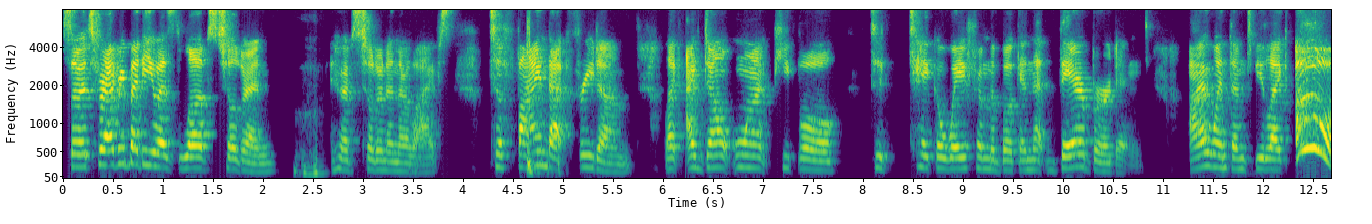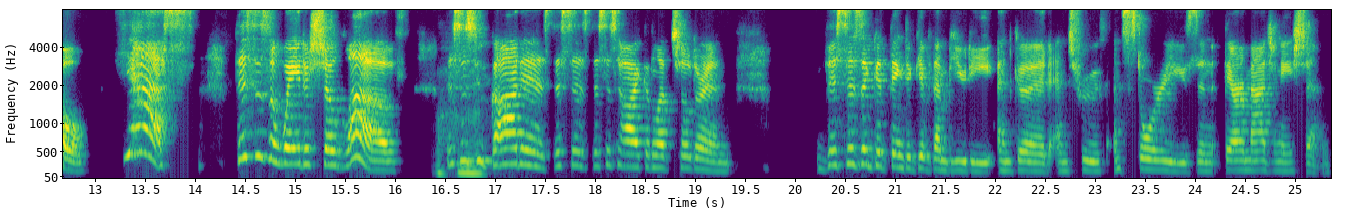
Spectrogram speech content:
So it's for everybody who has loves children Mhm. who has children in their lives to find that freedom. Like, I don't want people to take away from the book and that they're burdened. I want them to be like, oh, yes, this is a way to show love. This is Mhm. who God is. This is this is how I can love children. This is a good thing to give them beauty and good and truth and stories and their imagination.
